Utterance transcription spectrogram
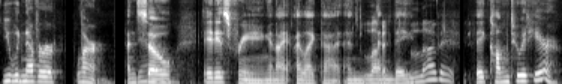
you would never learn. And so it is freeing and I, I like that. And Love and it. they Love it. they come to it here.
